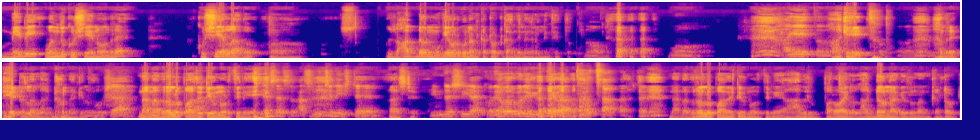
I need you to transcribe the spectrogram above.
ಮೇ ಬಿ ಒಂದು ಖುಷಿ ಏನು ಅಂದರೆ ಖುಷಿಯಲ್ಲ ಅದು. ಲಾಕ್ಡೌನ್ ಮುಗಿಯೋವರೆಗೂ ನಾನು ಕಟೌಟ್ ಗಾಂಧಿನಗರಲ್ಲಿ ನಿಂತಿತ್ತು. ಹಾಗೆ ಇತ್ತು. ಹಾಗೆ ಇತ್ತು. ಅಂದ್ರೆ ಡೇಟ್ ಎಲ್ಲ ಲಾಕ್ಡೌನ್ ಆಗಿತ್ತು. ಬಹುಶಃ. ನಾನು ಅದರಲ್ಲೂ ಪಾಸಿಟಿವ್ ನೋಡ್ತೀನಿ. ಆ ಸೂಚನೆ ಇಷ್ಟೇ. ಅಷ್ಟೇ. ಇಂಡಸ್ಟ್ರಿಯ ಕೊನೆವರೆಗೂ ನಾನು ಅದರಲ್ಲೂ ಪಾಸಿಟಿವ್ ನೋಡ್ತೀನಿ. ಆದ್ರೂ ಪರವಾಗಿಲ್ಲ. ಲಾಕ್ಡೌನ್ ಆಗಿದ್ರು ನಾನು ಕಟ್ಔಟ್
